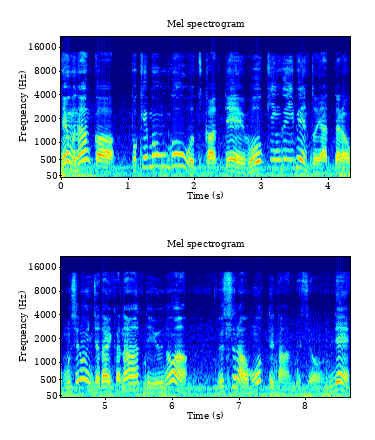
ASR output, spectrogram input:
でもなんかポケモン GO を使ってウォーキングイベントやったら面白いんじゃないかなっていうのはうっすら思ってたんですよ。で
